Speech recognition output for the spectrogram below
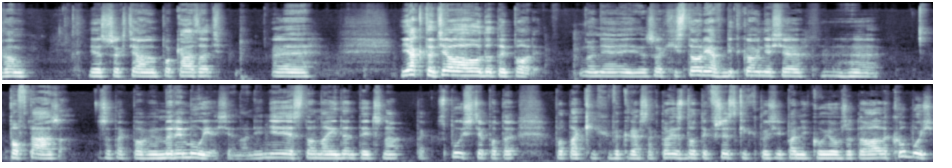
Wam jeszcze chciałem pokazać, e, jak to działało do tej pory. No nie, że historia w Bitcoinie się e, powtarza, że tak powiem, rymuje się. No nie, nie jest ona identyczna. Tak, spójrzcie po, te, po takich wykresach. To jest do tych wszystkich, którzy panikują, że to, ale Kubuś,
